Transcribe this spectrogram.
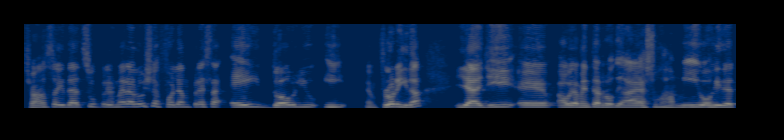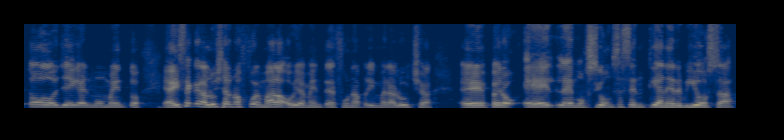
Translate that. Su primera lucha fue la empresa AWE en Florida y allí, eh, obviamente, rodeada de sus amigos y de todo, llega el momento. Y ahí dice que la lucha no fue mala, obviamente, fue una primera lucha, eh, pero eh, la emoción se sentía nerviosa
